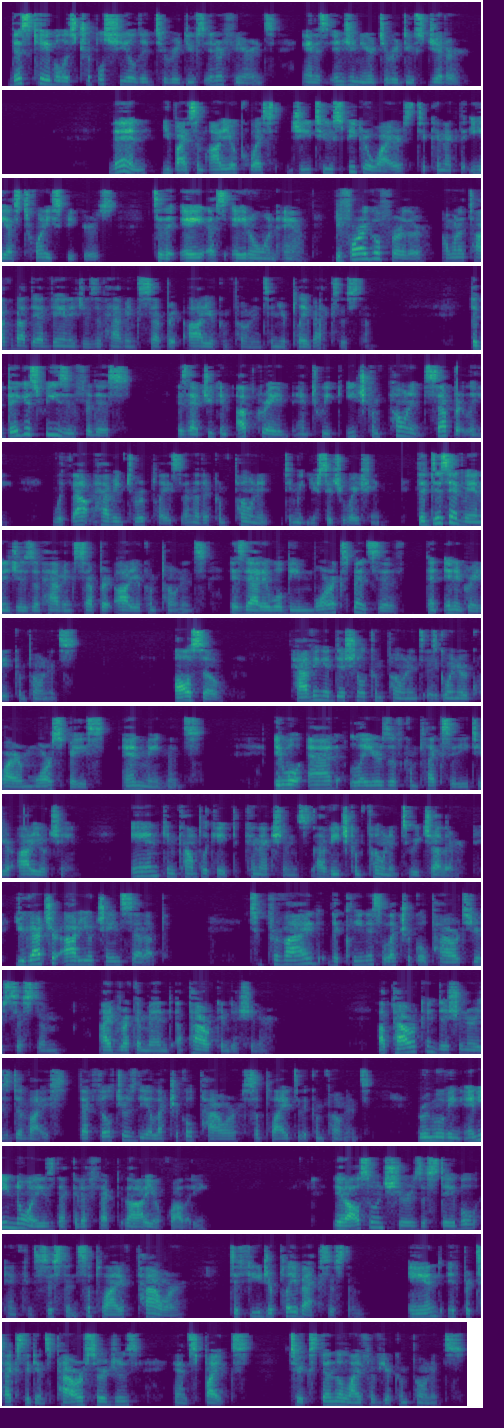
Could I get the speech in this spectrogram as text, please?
This cable is triple shielded to reduce interference and is engineered to reduce jitter. Then you buy some AudioQuest G2 speaker wires to connect the ES20 speakers to the AS801 amp. Before I go further, I want to talk about the advantages of having separate audio components in your playback system. The biggest reason for this is that you can upgrade and tweak each component separately without having to replace another component to meet your situation. The disadvantages of having separate audio components is that it will be more expensive than integrated components. Also, having additional components is going to require more space and maintenance. It will add layers of complexity to your audio chain and can complicate the connections of each component to each other. You got your audio chain set up. To provide the cleanest electrical power to your system, I'd recommend a power conditioner. A power conditioner is a device that filters the electrical power supplied to the components, removing any noise that could affect the audio quality. It also ensures a stable and consistent supply of power to feed your playback system, and it protects against power surges and spikes to extend the life of your components.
